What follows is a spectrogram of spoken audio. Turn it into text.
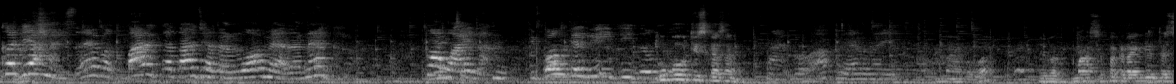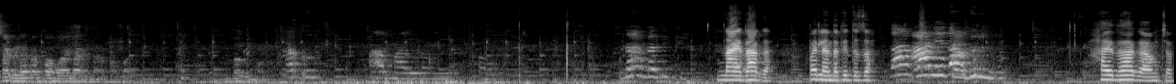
कधी आणायचं? हे बघ बारक्या दादाला आणि ओम्याला नाही पवायला ती पोहतीस का सांग? नाही बाबा, हे बघ मासं पकडायला गेलं तर सगळ्यांना पवायला लागणार बाबा. बघ मग. नाही. धागा. देखील नाही धागा पहिल्यांदा तिथं जा. आणि धागा हाय धागा आमच्यात.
